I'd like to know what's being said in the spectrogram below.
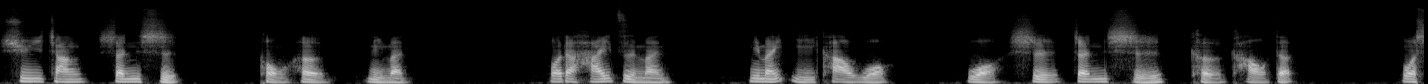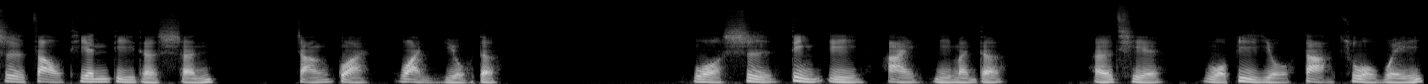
虚张声势，恐吓你们。我的孩子们，你们依靠我，我是真实可靠的。我是造天地的神，掌管万有的。我是定义爱你们的，而且我必有大作为，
